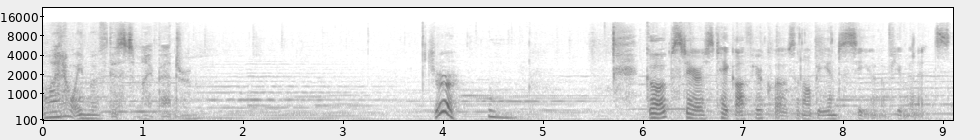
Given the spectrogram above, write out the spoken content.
Why don't we move this to my bedroom? Sure. Go upstairs, take off your clothes, and I'll be in to see you in a few minutes.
